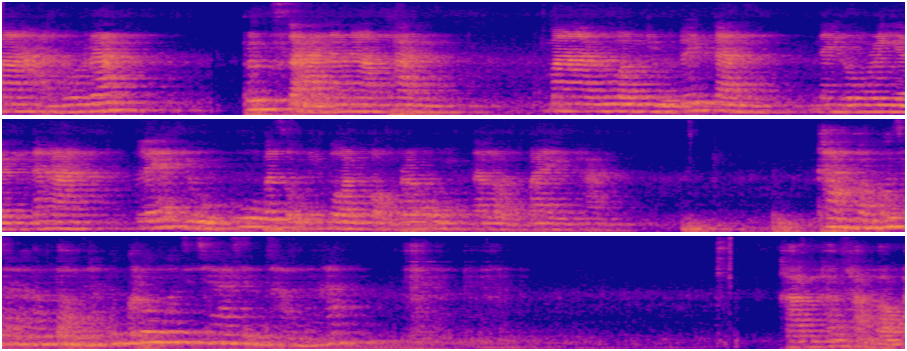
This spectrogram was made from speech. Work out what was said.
มาอนุรักษ์พฤกษานานาพันธุ์มารวมอยู่ด้วยกันในโรงเรียนนะคะและอยู่คู่ประสบนิกรของพระองค์ตลอดไปค่ะ ค่ะ ขอบคุณสำหรับคำตอบจากคุณครูมนศิชาสินขาวนะคะ คำถามต่อไป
